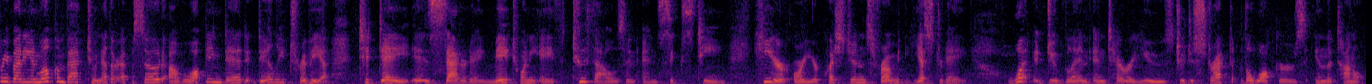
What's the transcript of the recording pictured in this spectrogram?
everybody, and welcome back to another episode of Walking Dead Daily Trivia. Today is Saturday, May 28th, 2016. Here are your questions from yesterday. What do Glenn and Tara use to distract the walkers in the tunnel?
